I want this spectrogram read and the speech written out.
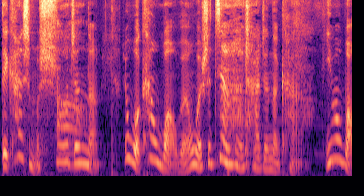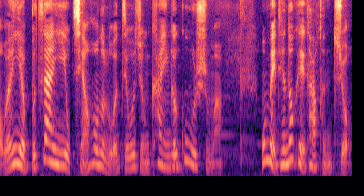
得看什么书，真的。就我看网文，我是见缝插针的看，因为网文也不在意前后的逻辑，我只用看一个故事嘛。我每天都可以看很久，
